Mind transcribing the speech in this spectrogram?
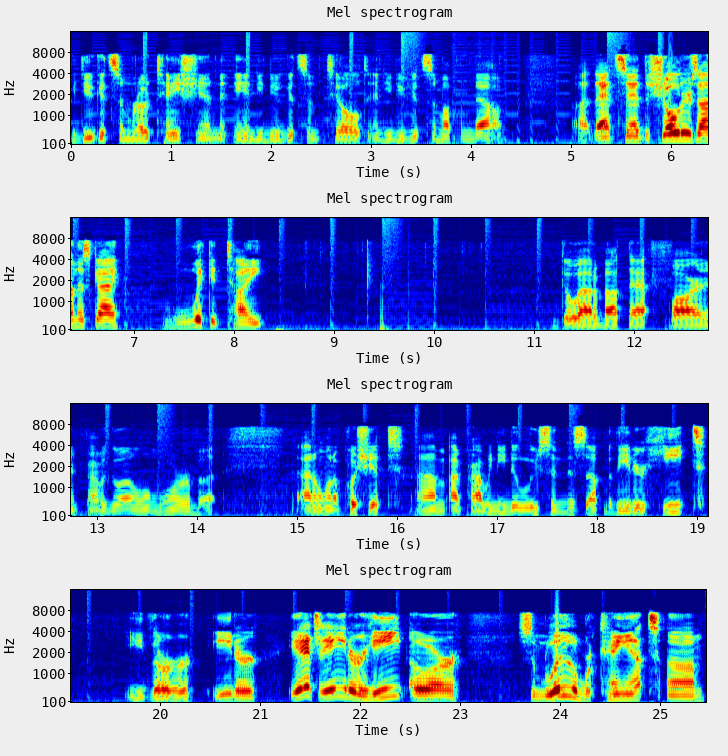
you do get some rotation and you do get some tilt and you do get some up and down. Uh, that said, the shoulders on this guy, wicked tight. Go out about that far. It'd probably go out a little more, but I don't want to push it. Um, I probably need to loosen this up with either heat either either it's either heat or some lubricant. Um,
